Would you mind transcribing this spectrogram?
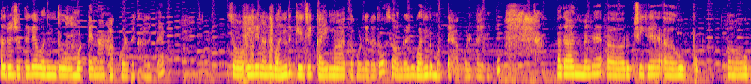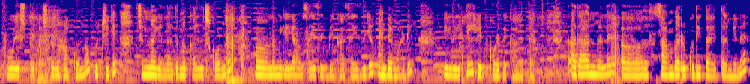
ಅದ್ರ ಜೊತೆಗೆ ಒಂದು ಮೊಟ್ಟೆನ ಹಾಕ್ಕೊಳ್ಬೇಕಾಗತ್ತೆ ಸೊ ಇಲ್ಲಿ ನಾನು ಒಂದು ಕೆ ಜಿ ಕೈಮಾ ತೊಗೊಂಡಿರೋದು. ಸೊ ಹಂಗಾಗಿ ಒಂದು ಮೊಟ್ಟೆ ಹಾಕ್ಕೊಳ್ತಾ ಇದ್ದೀನಿ. ಅದಾದಮೇಲೆ ರುಚಿಗೆ ಉಪ್ಪು. ಉಪ್ಪು ಎಷ್ಟು ಬೇಕು ಅಷ್ಟನ್ನು ಹಾಕ್ಕೊಂಡು ರುಚಿಗೆ ಚೆನ್ನಾಗಿ ಎಲ್ಲದನ್ನು ಕಲಿಸ್ಕೊಂಡು ನಮಗೆ ಯಾವ ಸೈಜಿಗೆ ಬೇಕು ಆ ಸೈಜಿಗೆ ಉಂಡೆ ಮಾಡಿ ಈ ರೀತಿ ಇಟ್ಕೊಳ್ಬೇಕಾಗತ್ತೆ ಅದಾದಮೇಲೆ ಸಾಂಬಾರು ಕುದೀತಾ ಇದ್ದಂಗೆ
